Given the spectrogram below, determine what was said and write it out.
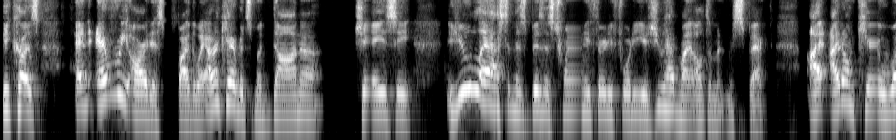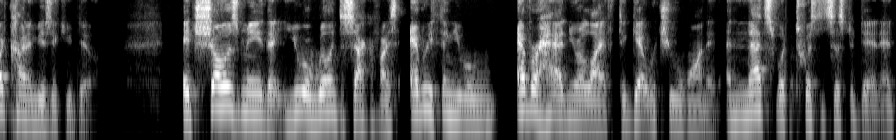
Because, and every artist, by the way, I don't care if it's Madonna, Jay Z, you last in this business 20, 30, 40 years, you have my ultimate respect. I, I don't care what kind of music you do. It shows me that you were willing to sacrifice everything you were ever had in your life to get what you wanted. And that's what Twisted Sister did. And,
